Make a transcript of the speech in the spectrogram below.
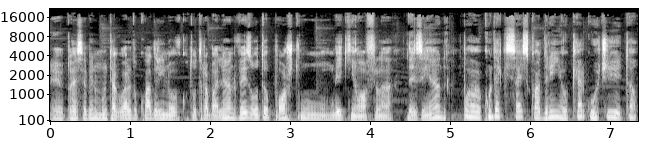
Eu tô recebendo muito agora do quadrinho novo que eu tô trabalhando. Vez ou outra eu posto um making off lá desenhando. Porra, quando é que sai esse quadrinho? Eu quero curtir e tal.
